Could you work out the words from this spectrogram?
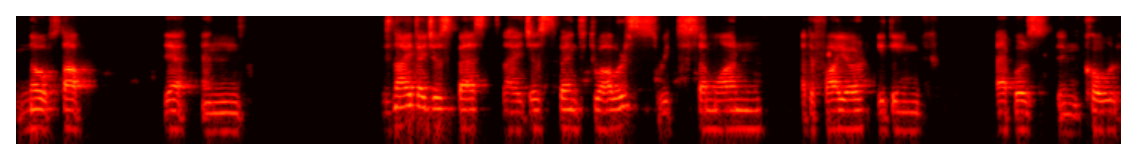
No, stop." Yeah, and this night I just passed. I just spent two hours with someone at the fire eating apples in coal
